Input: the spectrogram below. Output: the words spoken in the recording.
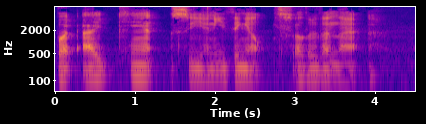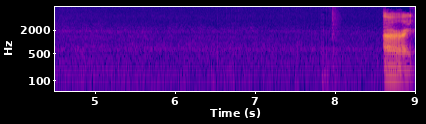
But I can't see anything else other than that. Alright.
